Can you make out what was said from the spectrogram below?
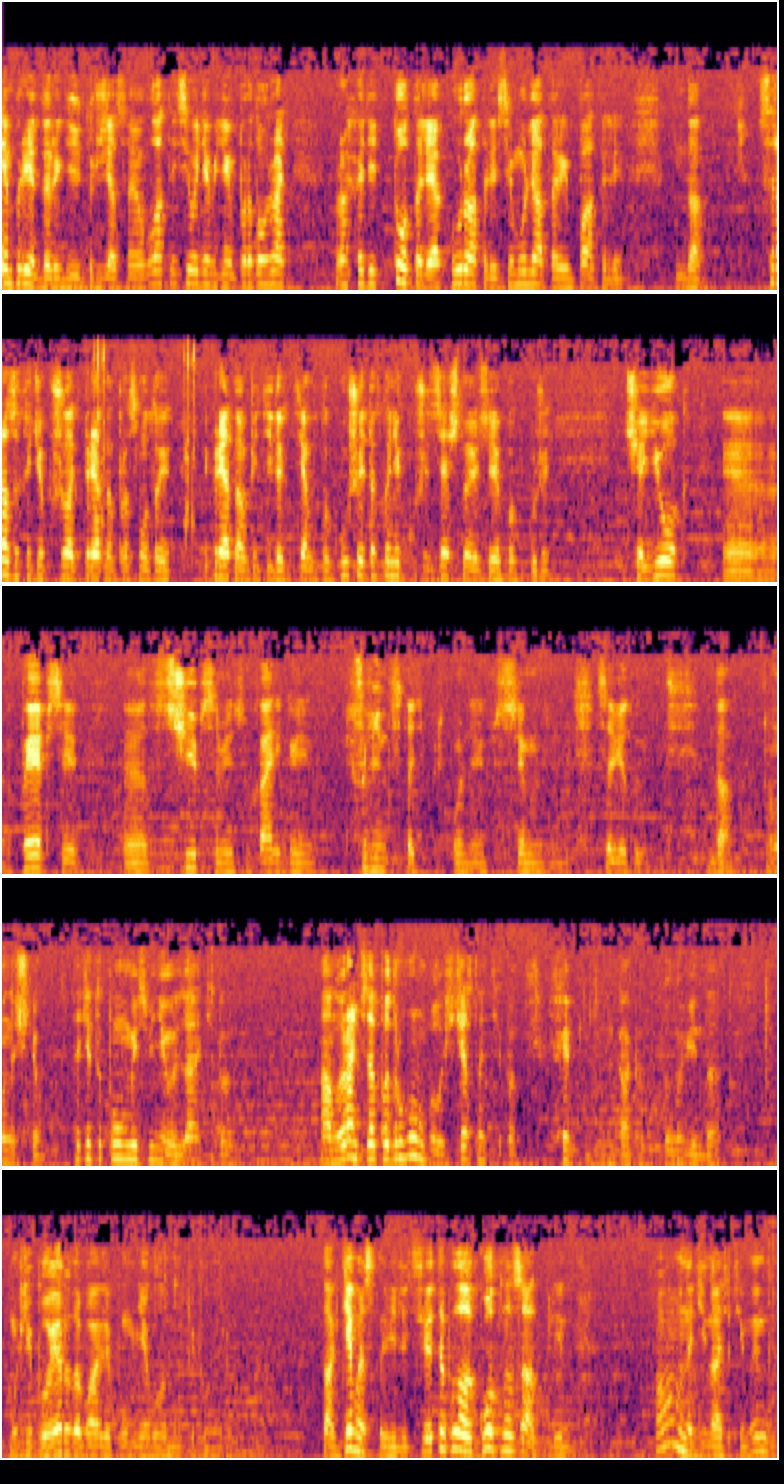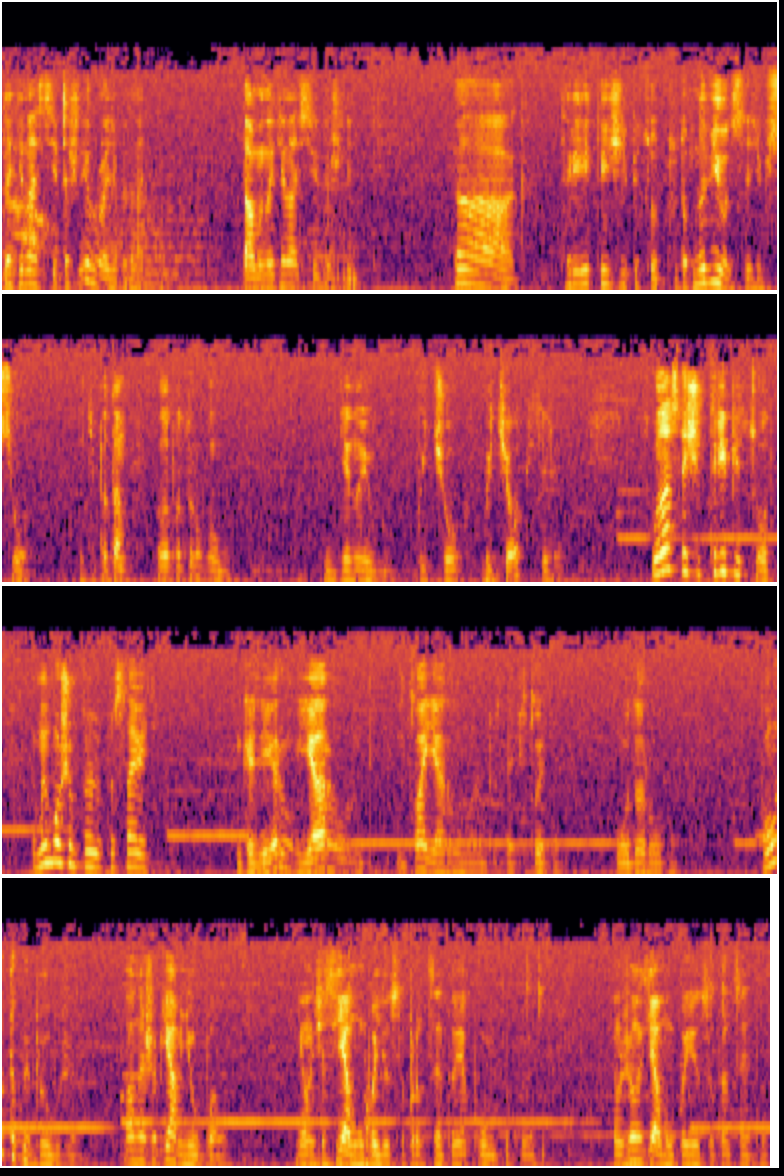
Всем привет, дорогие друзья, с вами Влад, и сегодня будем продолжать проходить тотали, аккуратали, симуляторы, батали. Да. Сразу хочу пожелать приятного просмотра и приятного аппетита тем, кто кушает, а кто не кушает, взять что-нибудь себе покушать. Чаек, э, пепси, э, с чипсами, сухариками. Флинт, кстати, прикольный, всем советую. Да, а мы начнем. Кстати, это, по-моему, изменилось, да, типа... А, ну раньше да по-другому было, сейчас там типа хэп... как Хэллоуин, да? Мультиплеер добавили, по-моему, не было мультиплеера. Так, где мы остановились? Это было год назад, блин. По-моему, на династии. Мы до династии дошли вроде бы, да? Да, мы на династии дошли. Так, 3500. Тут обновилось, кстати, все. Ну, типа там было по-другому. Где, ну и бычок. Бычок, серьезно. У нас, значит, 3500. Мы можем по поставить галеру, ярлу, два ярла можно поставить. Кто это? О, дорога. По-моему, такой был уже. Главное, чтобы ям не упал. И он сейчас яму упадет сто процентов, я помню такое. Уже он яму упадет сто процентов.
